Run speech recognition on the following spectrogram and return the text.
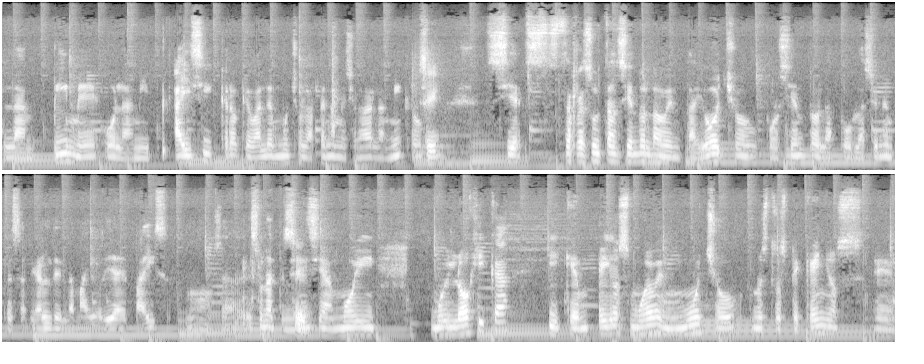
la pyme o la MIP, ahí sí creo que vale mucho la pena mencionar a la micro, sí. resultan siendo el 98% de la población empresarial de la mayoría de países, ¿no? O sea, es una tendencia muy, muy lógica y que ellos mueven mucho, nuestros pequeños eh,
